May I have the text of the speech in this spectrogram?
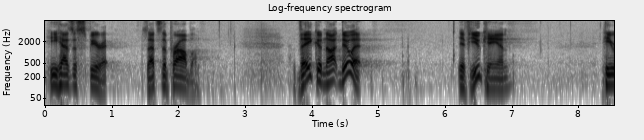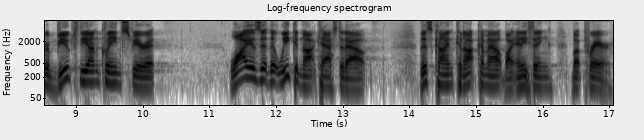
he has a spirit. So that's the problem. They could not do it. If you can, he rebuked the unclean spirit why is it that we could not cast it out? This kind cannot come out by anything but prayer.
